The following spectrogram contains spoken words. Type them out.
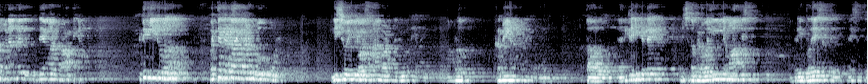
ഭവനങ്ങളിൽ പ്രത്യേകമായി പ്രാർത്ഥിക്കണം. ഇടുക്കി രൂപത ഒറ്റക്കെട്ടായി മുന്നോട്ട് പോകുമ്പോൾ ഈശോയ്ക്ക് അവസാനം പാടുന്ന രൂപതയായി നമ്മൾ ക്രമേണ ക്രമേണ അനുഗ്രഹിക്കട്ടെ. വലിയ മാധ്യസ്ഥം ഈ പ്രദേശത്തെ ദേശത്തെ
